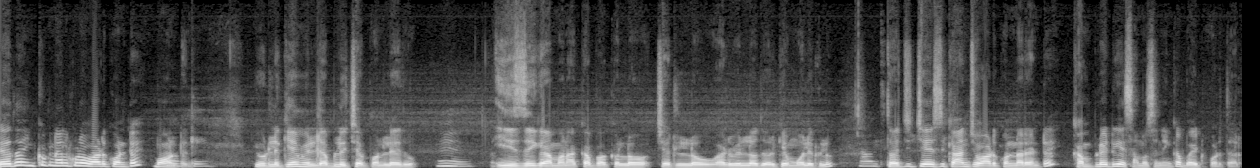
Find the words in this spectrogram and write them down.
లేదా ఇంకొక నెల కూడా వాడుకుంటే బాగుంటుంది. వీటికి ఏమి వీళ్ళు డబ్బులు ఇచ్చే పని లేదు. ఈజీగా మన అక్కపక్కల్లో చెట్లలో అడవిల్లో దొరికే మూలికలు. తచ్చి చేసి కాంచి వాడుకున్నారంటే కంప్లీట్గా ఈ సమస్యని ఇంకా బయటపడతారు.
